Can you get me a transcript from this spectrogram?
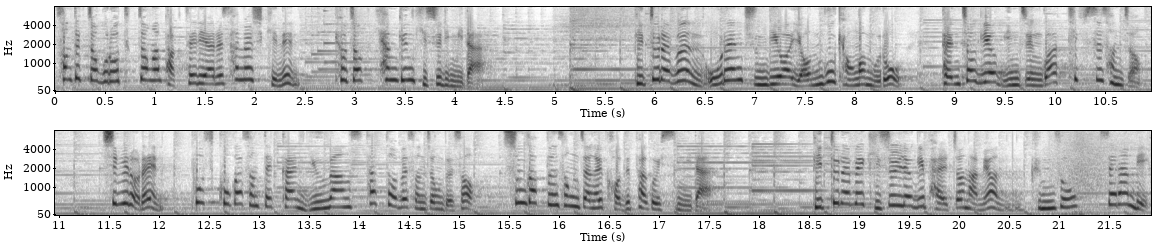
선택적으로 특정한 박테리아를 사멸시키는 표적 향균 기술입니다. 비투랩은 오랜 준비와 연구 경험으로 벤처기업 인증과 팁스 선정, 11월엔 포스코가 선택한 유망 스타트업에 선정돼서 숨가쁜 성장을 거듭하고 있습니다. 비투랩의 기술력이 발전하면 금속, 세라믹,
